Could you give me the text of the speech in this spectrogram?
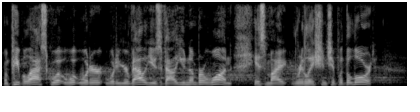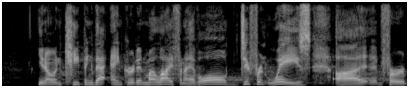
When people ask, what, what, what, are, what are your values? Value number one is my relationship with the Lord you know, and keeping that anchored in my life. And I have all different ways uh, for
